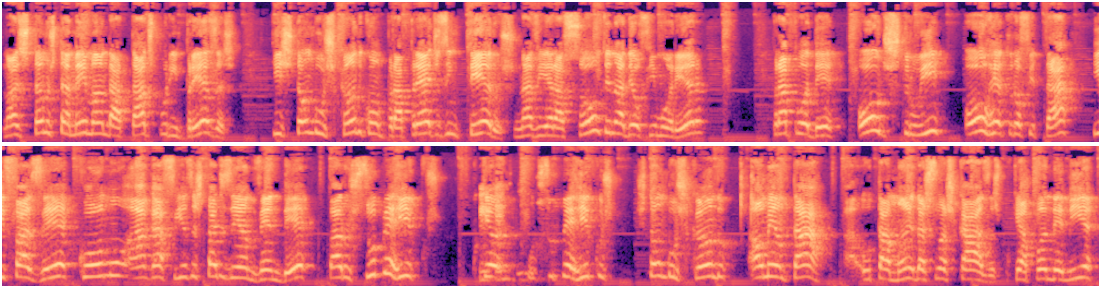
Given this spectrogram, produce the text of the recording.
nós estamos também mandatados por empresas que estão buscando comprar prédios inteiros na Vieira Solta e na Delfim Moreira para poder ou destruir ou retrofitar e fazer como a Gafisa está dizendo, vender para os super ricos. Porque os super ricos estão buscando aumentar o tamanho das suas casas, porque a pandemia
